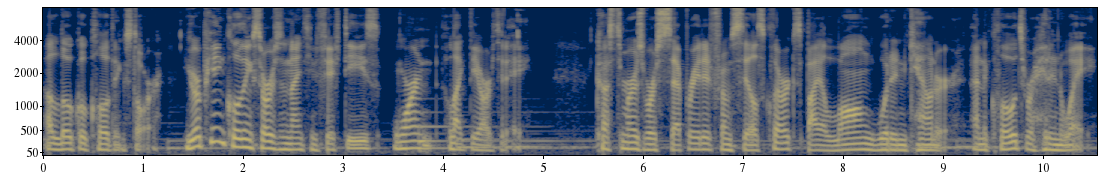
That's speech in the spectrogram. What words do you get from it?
a local clothing store. European clothing stores in the 1950s weren't like they are today. Customers were separated from sales clerks by a long wooden counter, and the clothes were hidden away.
